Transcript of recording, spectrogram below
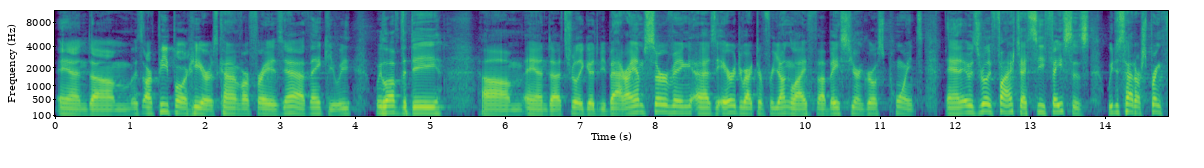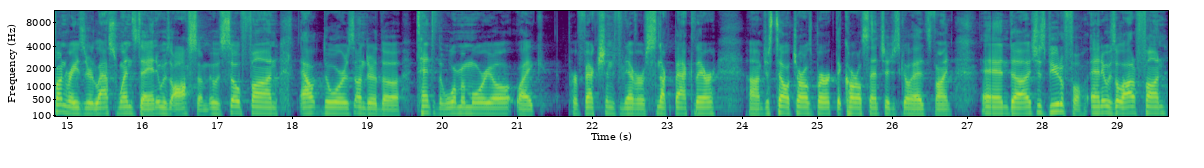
And um, our people are here, is kind of our phrase. Yeah, thank you. We, we love the D. Um, and uh, it's really good to be back. I am serving as the area director for Young Life, uh, based here in Grosse Pointe, and it was really fun. Actually, I see faces. We just had our spring fundraiser last Wednesday, and it was awesome. It was so fun outdoors under the tent of the War Memorial, like perfection. If you've ever snuck back there, um, just tell Charles Burke that Karl sent you. Just go ahead, it's fine. And uh, it's just beautiful. And it was a lot of fun.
